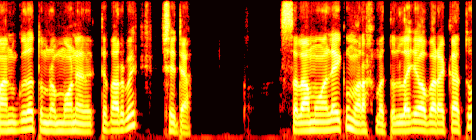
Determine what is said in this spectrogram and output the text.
মানগুলো তোমরা মনে রাখতে পারবে সেটা। আসসালামু আলাইকুম রহমতুল্লাহি ওবরাকাতু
